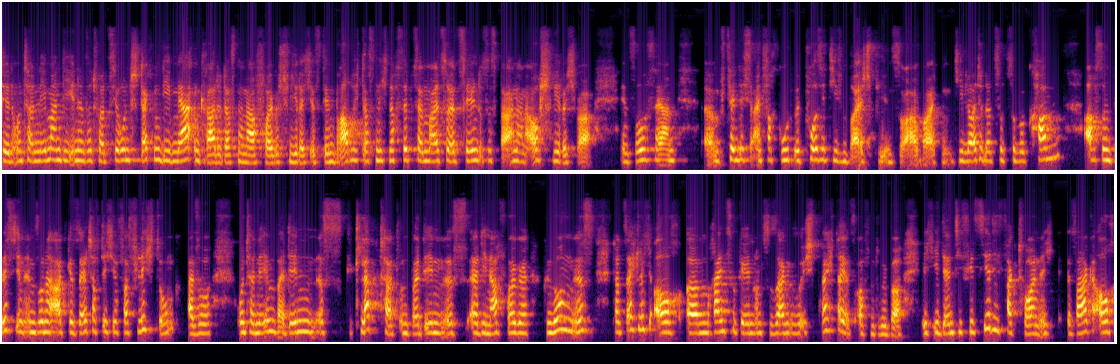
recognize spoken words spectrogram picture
den Unternehmern, die in den Situationen stecken, die merken gerade, dass eine Nachfolge schwierig ist. Den brauche ich das nicht noch 17 Mal zu erzählen, dass es bei anderen auch schwierig war. Insofern ähm, finde ich es einfach gut, mit positiven Beispielen zu arbeiten, die Leute dazu zu bekommen, auch so ein bisschen in so eine Art gesellschaftliche Verpflichtung, also Unternehmen, bei denen es geklappt hat und bei denen es äh, die Nachfolge gelungen ist, tatsächlich auch ähm, reinzugehen und zu sagen, so ich spreche da jetzt offen drüber, ich identifiziere die Faktoren, ich sage auch,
